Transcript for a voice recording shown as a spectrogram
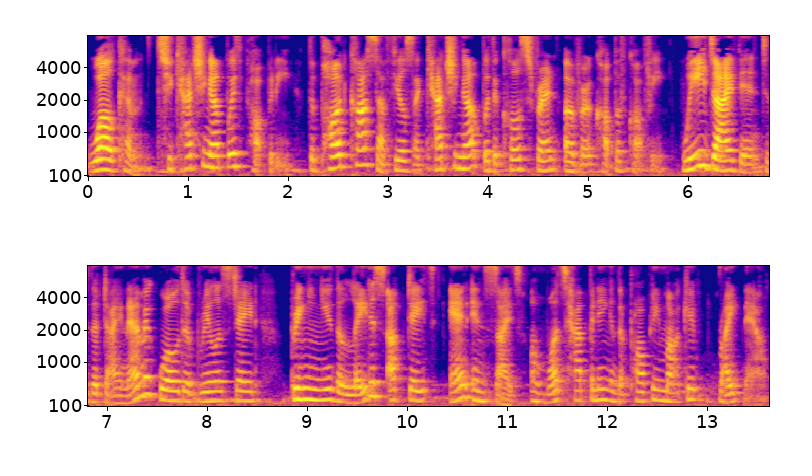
Welcome to Catching Up with Property, the podcast that feels like catching up with a close friend over a cup of coffee. We dive into the dynamic world of real estate, bringing you the latest updates and insights on what's happening in the property market right now.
